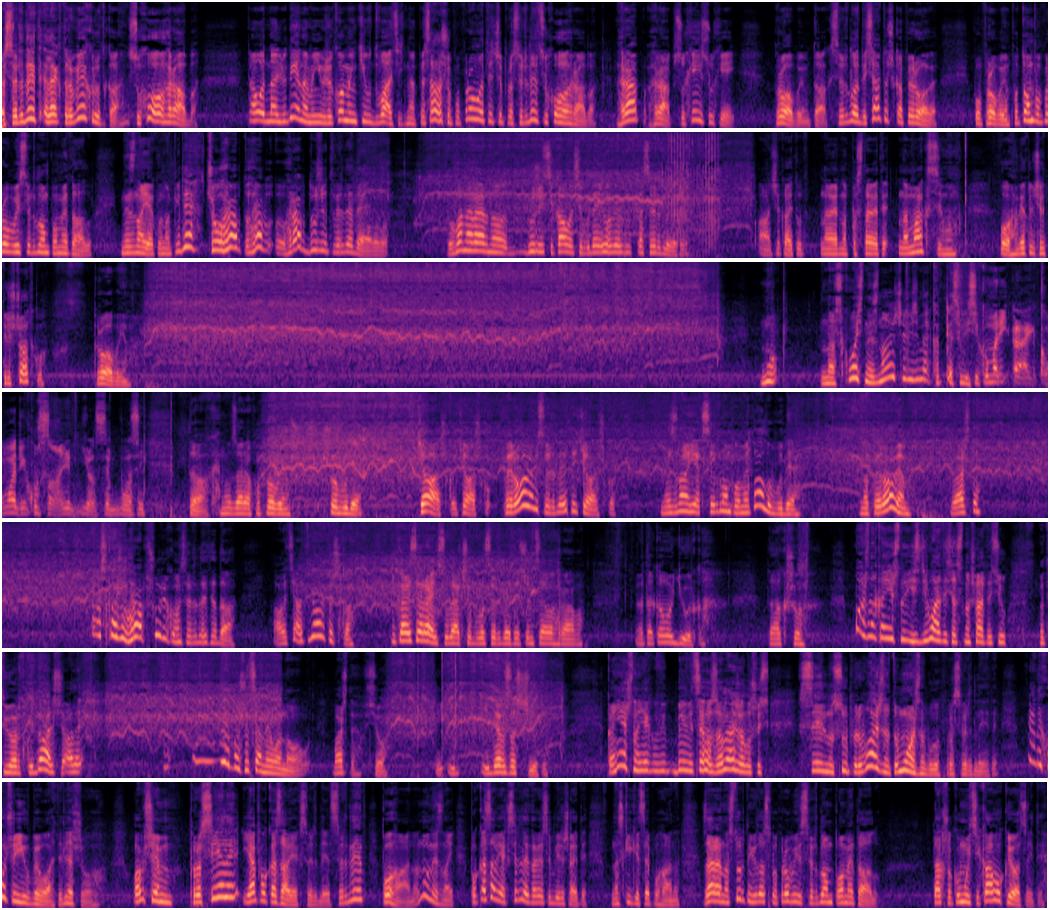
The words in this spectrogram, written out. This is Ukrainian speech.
Просвердлит електровикрутка сухого граба. Там одна людина мені вже коментів 20 написала, що попробувати чи просвердлит сухого граба. Граб, граб, сухий, сухий. Пробуємо так. Свердло десяточка перове. Попробуємо. Потім попробую свердлом по металу. Не знаю, як воно піде. Чого граб, то граб, граб дуже тверде дерево. Того, напевно, дуже цікаво, чи буде його викрутка свердлити. А, чекай, тут, напевно, поставити на максимум. О, виключив тріщотку. Пробуємо. Ну, насквозь не знаю, чи візьме. Капець в лісі комарі. Ай, комарі кусають, йоси босий. Так, ну зараз попробуємо, що- буде. Тяжко, тяжко. Перовим свердлити тяжко. Не знаю, як свердлом по металу буде. Но перовим, бачите? Я скажу, граб шуриком свердлити, да. А оця отверточка, мені кажеться, рельсу легше було свердлити, ніж цього граба. Отака водюрка. Так що, можна, звісно, і здіватися, сношати цю отвертку далі, але ну, видно, що це не воно. Бачите, все. І, і, іде в защиту. Звісно, якби від цього залежало щось сильно супер важне, то можна було б просвердлити. Я не хочу її вбивати. Для чого? В общем, просили, я показав, як свердлит. Свердлит погано. Ну, не знаю. Показав, як свердлит, а ви собі рішайте, наскільки це погано. Зараз наступний відос спробую свердлом по металу. Так що, кому цікаво, кльоцайте.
